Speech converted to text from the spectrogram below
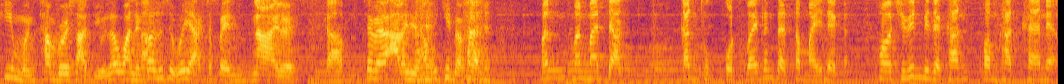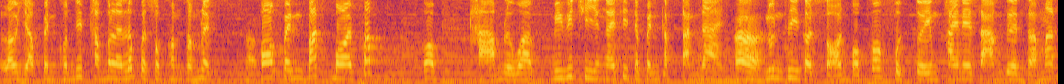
พี่เหมือนทำบริษัทอยู่แล้ววันหนึ่งก็รู้สึกว่าอยากจะเป็นนายเลย ครับ ใช่ไหมอะไรถึงทำให้คิดแบบนั้น ใช่มันมันมาจากการถูกกดไว้ตั้งแต่สมัยเด็กอะพอชีวิตมีแต่การความขาดแคลนเนี่ยเราอยากเป็นคนที่ทำอะไรแล้วประสบความสำเร็จ ครับ พอเป็นบัสบอยปั๊บ ก็ถามเลยว่ามีวิธียังไงที่จะเป็นกัปตันได้ อ่า รุ่นพี่ก็สอนผมก็ฝึกตัวเองภายใน 3 เดือนสามารถ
